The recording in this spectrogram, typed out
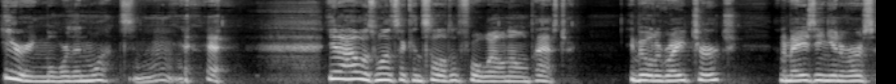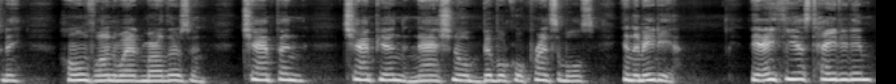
hearing more than once. Mm. you know, I was once a consultant for a well known pastor. He built a great church, an amazing university, home for unwed mothers, and champion, champion national biblical principles in the media. The atheists hated him,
